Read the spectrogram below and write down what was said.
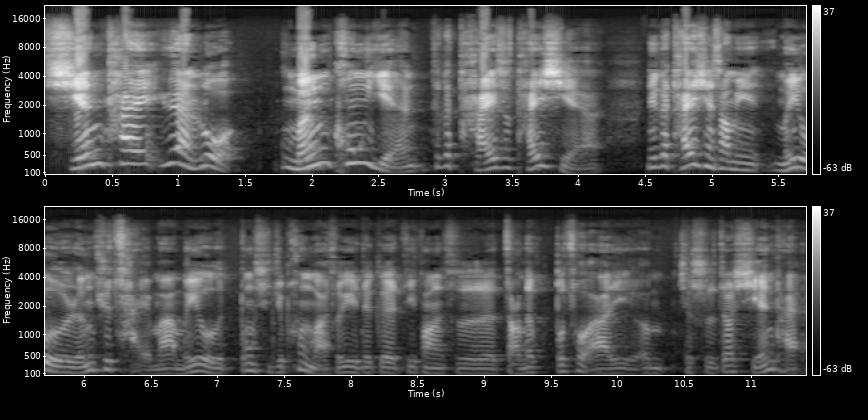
闲台院落门空掩，这个苔是苔藓。那个苔藓上面没有人去踩嘛，没有东西去碰嘛，所以这个地方是长得不错啊，就是叫闲台。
